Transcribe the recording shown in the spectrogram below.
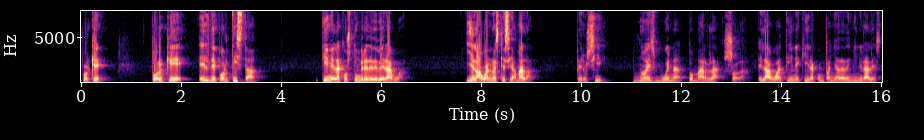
¿Por qué? Porque el deportista tiene la costumbre de beber agua. Y el agua no es que sea mala, pero sí, no es buena tomarla sola. El agua tiene que ir acompañada de minerales,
